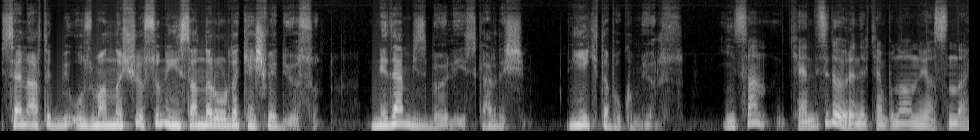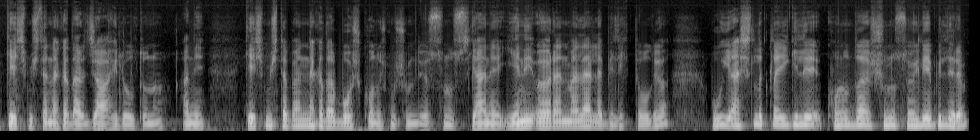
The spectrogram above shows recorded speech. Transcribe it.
sen artık bir uzmanlaşıyorsun, insanları orada keşfediyorsun. Neden biz böyleyiz kardeşim? Niye kitap okumuyoruz? İnsan kendisi de öğrenirken bunu anlıyor aslında. Geçmişte ne kadar cahil olduğunu. Hani geçmişte ben ne kadar boş konuşmuşum diyorsunuz. Yani yeni öğrenmelerle birlikte oluyor. Bu yaşlılıkla ilgili konuda şunu söyleyebilirim.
